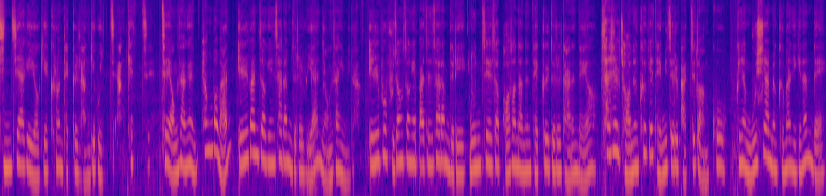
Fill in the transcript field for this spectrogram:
진지하게 여기에 그런 댓글 남기고 있지 않겠지. 제 영상은 평범한 일반적인 사람들을 위한 영상입니다. 일부 부정성에 빠진 사람들이 논지에서 벗어나는 댓글들을 다는데요. 사실 저는 크게 데미지를 받지도 않고 그냥 무시하면 그만이긴 한데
